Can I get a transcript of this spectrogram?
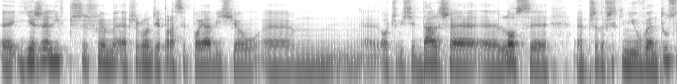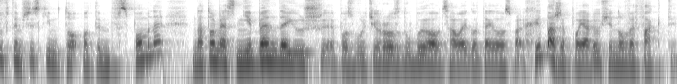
e, jeżeli w przyszłym e, przeglądzie prasy pojawi się e, oczywiście dalsze losy, przede wszystkim Juventusu w tym wszystkim, to o tym wspomnę. Natomiast nie będę już, pozwólcie, rozdłubywał całego tego, chyba że pojawią się nowe fakty.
